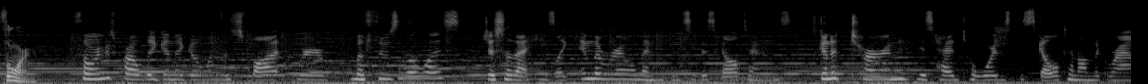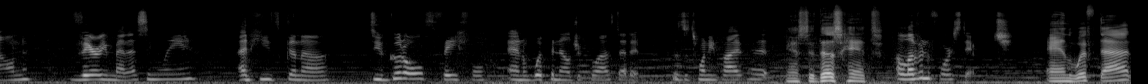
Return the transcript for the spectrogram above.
Thorn. Thorn is probably gonna go in the spot where Methuselah was, just so that he's like in the room and he can see the skeletons. He's gonna turn his head towards the skeleton on the ground, very menacingly, and he's gonna do good old faithful and whip an Eldritch Blast at it. Does a 25 hit? Yes, it does hit. 11 force damage. And with that,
